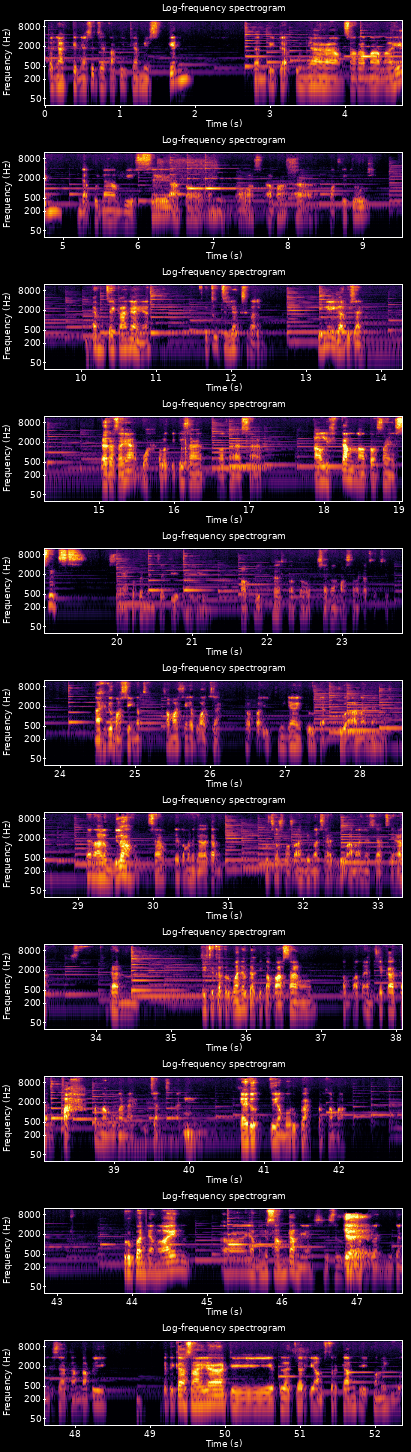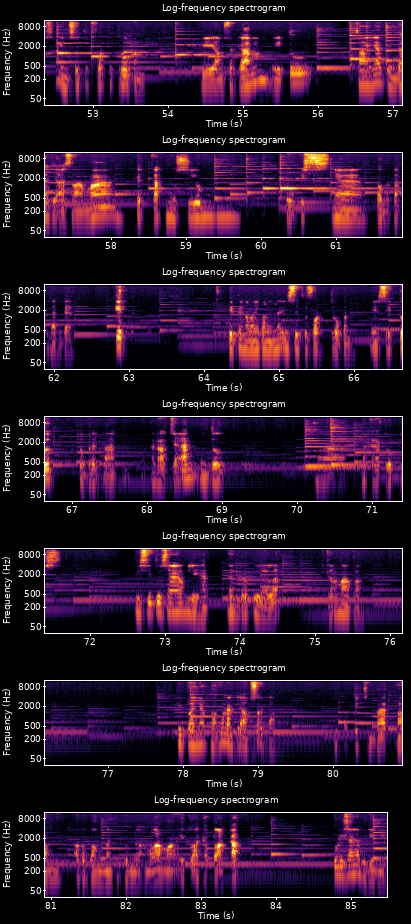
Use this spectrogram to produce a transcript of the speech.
penyakitnya saja tapi dia miskin dan tidak punya sarana lain, tidak punya WC atau apa uh, waktu itu MCK-nya ya, itu jelek sekali. Ini nggak bisa dan rasanya wah kalau gitu saya saya, saya alihkan atau saya switch saya kepengen jadi ahli public health atau kesehatan masyarakat saja nah itu masih ingat saya masih ingat wajah bapak ibunya itu dan dua anaknya dan alhamdulillah saya ketika meninggalkan puskesmas Anjungan saat itu anaknya sehat-sehat dan di dekat rumahnya sudah kita pasang tempat MCK dan pah penampungan air hujan saat itu. Hmm. Ya itu, itu yang berubah pertama. Perubahan yang lain uh, yang mengesankan ya, sesuatu yeah, yeah. bukan, bukan kesehatan, tapi ketika saya di belajar di Amsterdam di Koninklijke Institute for Development di Amsterdam itu saya tinggal di asrama dekat museum tropisnya pemerintah Belanda. KIT. Itu namanya Koninklijke Institute for Development, Institut Pemerintah Kerajaan untuk uh, negara tropis. Di situ saya melihat dan terbelalak. Karena apa? Di banyak bangunan di Amsterdam, di tepi jembatan atau bangunan di lama-lama itu ada plakat. Tulisannya begini,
